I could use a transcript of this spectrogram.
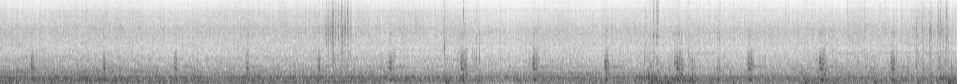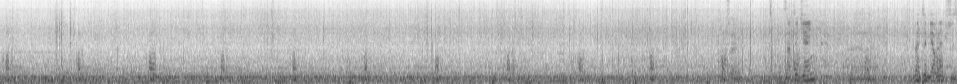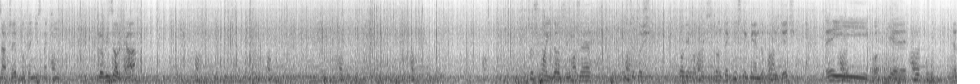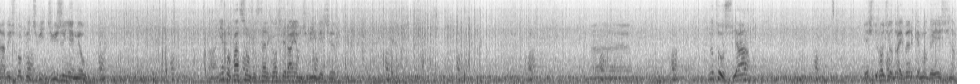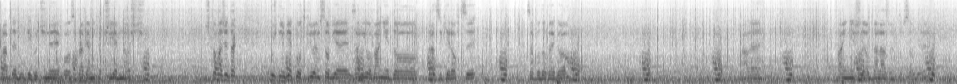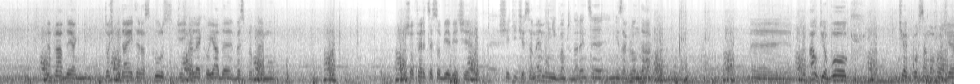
Tydzień e, będę miał lepszy zaczep, bo ten jest taki prowizorka. Cóż moi drodzy, może jeszcze coś powiem od tych stron technicznych miałem dopowiedzieć. Ej, chłopie, teraz byś chłopie drzwi, drzwiży nie miał. A nie popatrzą w lusterko, otwierają drzwi, wiecie. Eee, No cóż, ja jeśli chodzi o driverkę, mogę jeździć naprawdę długie godziny, bo sprawia mi to przyjemność. Szkoda, że tak w późnym wieku odkryłem sobie zamiłowanie do pracy kierowcy zawodowego. Ale fajnie, że odnalazłem to w sobie. Naprawdę, jak ktoś mi daje teraz kurs gdzieś daleko, jadę bez problemu. W szoferce sobie, wiecie, siedzicie samemu, nikt wam tu na ręce nie zagląda. Eee, audiobook, ciepło w samochodzie.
